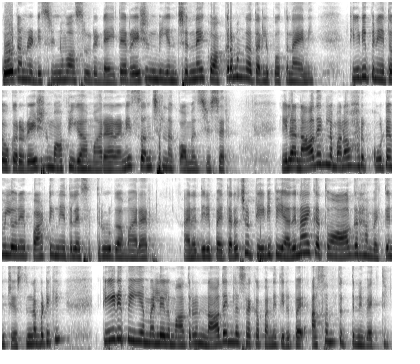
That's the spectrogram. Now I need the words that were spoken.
కోటంరెడ్డి శ్రీనివాసులు రెడ్డి అయితే రేషన్ బియ్యం చెన్నైకు అక్రమంగా తరలిపోతున్నాయని టీడీపీ నేత ఒకరు రేషన్ మాఫీగా మారారని సంచలన కామెంట్స్ చేశారు. ఇలా నాదెండ్ల మనోహర్ కూటమిలోనే పార్టీ నేతలే శత్రువులుగా మారారు. ఆయన దీనిపై తరచూ టీడీపీ అధినాయకత్వం ఆగ్రహం వ్యక్తం చేస్తున్నప్పటికీ టీడీపీ ఎమ్మెల్యేలు మాత్రం నాదెండ్ల శాఖ పనితీరుపై అసంతృప్తిని వ్యక్తం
